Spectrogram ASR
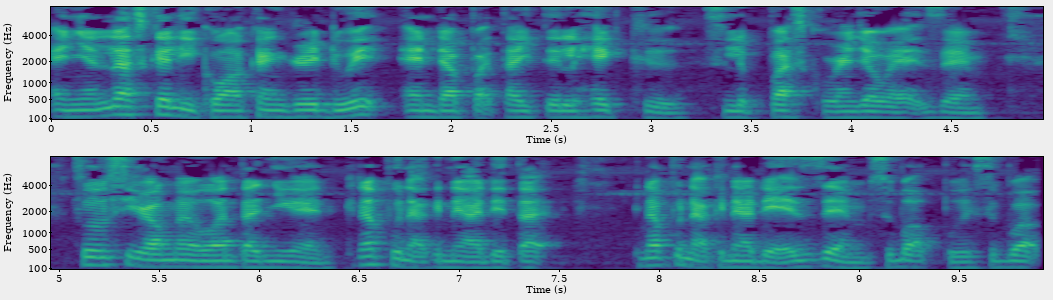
And yang last kali korang akan graduate and dapat title hacker selepas korang jawab exam. So mesti ramai orang tanya kan, kenapa nak kena ada tak kenapa nak kena ada exam? Sebab apa? Sebab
